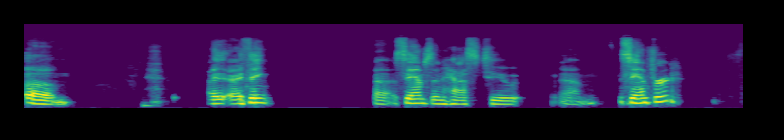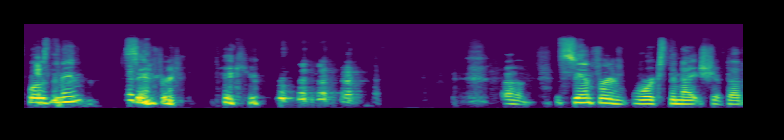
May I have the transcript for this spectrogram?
um, I, I think uh, Samson has to, um, Sanford. What was the name? Sanford. Thank you. Um, Sanford works the night shift at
